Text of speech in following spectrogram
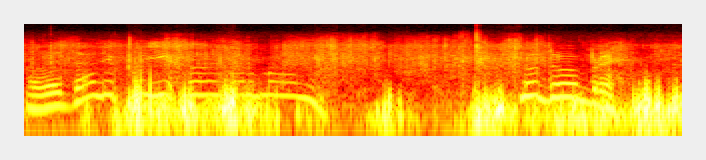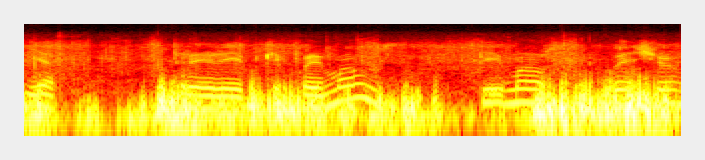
Але далі поїхали нормально. Ну добре, я Три рибки поймав, піймав вечором.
